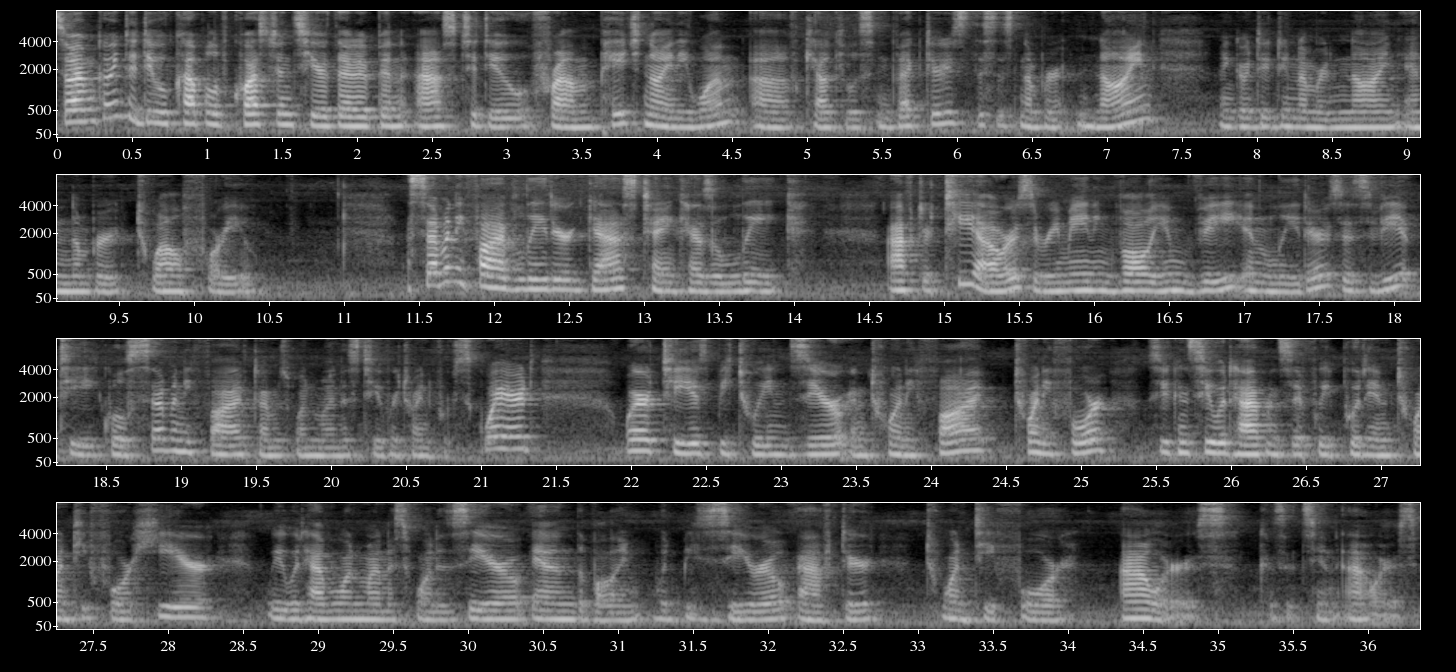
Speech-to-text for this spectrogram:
So I'm going to do a couple of questions here that I've been asked to do from page 91 of Calculus and Vectors. This is number 9. I'm going to do number 9 and number 12 for you. A 75 liter gas tank has a leak. After T hours, the remaining volume V in liters is V at T equals 75 times 1 minus T over 24 squared, where T is between 0 and 25, 24. So you can see what happens if we put in 24 here we would have 1 minus 1 is 0, and the volume would be 0 after 24 hours, because it's in hours.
